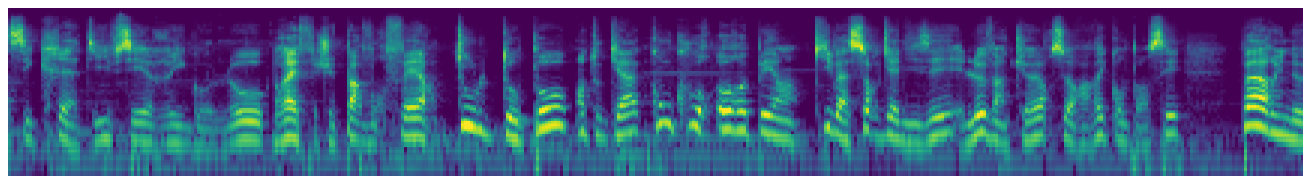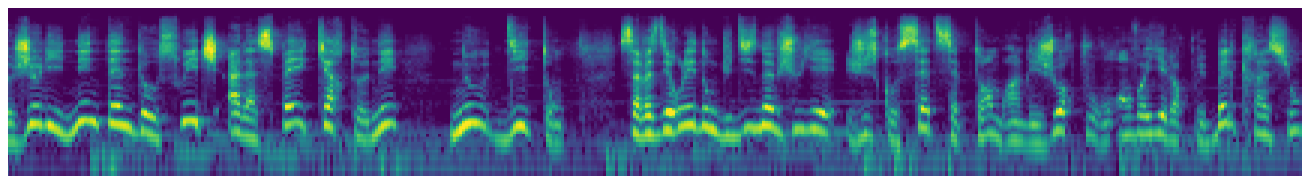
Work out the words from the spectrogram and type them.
C'est créatif, c'est rigolo. Bref, je vais pas vous refaire tout le topo. En tout cas, concours européen qui va s'organiser, le vainqueur sera récompensé par une jolie Nintendo Switch à l'aspect cartonné nous dit-on. Ça va se dérouler donc du 19 juillet jusqu'au 7 septembre. Hein. Les joueurs pourront envoyer leurs plus belles créations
